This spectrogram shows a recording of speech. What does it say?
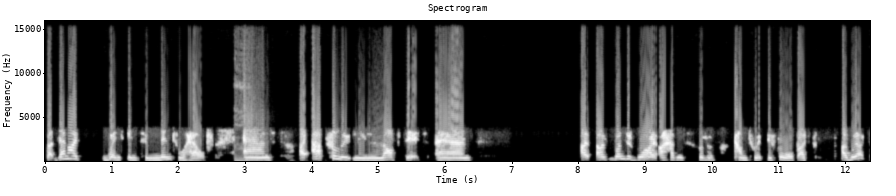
but then I went into mental health mm. and I absolutely loved it. And I, I wondered why I hadn't sort of come to it before. But I worked.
